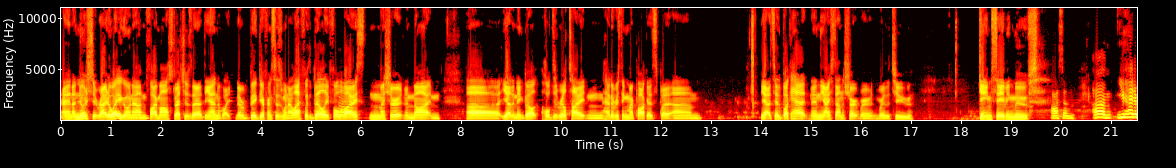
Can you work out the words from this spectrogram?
and I noticed it right away going Mm. on five mile stretches there at the end. Of like, there were big differences when I left with a belly full of ice in my shirt and not, and uh, yeah, the naked belt holds it real tight and had everything in my pockets. But um, yeah, I'd say the bucket hat and the ice down the shirt were were the two game saving moves. Awesome. Um, you had a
